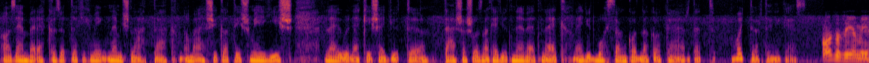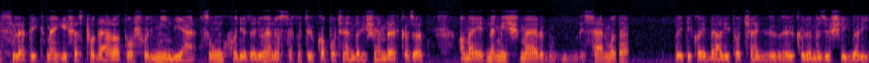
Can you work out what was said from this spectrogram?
az emberek között, akik még nem is látták a másikat, és mégis leülnek és együtt társasoznak, együtt nevetnek, együtt bosszankodnak akár. Tehát hogy történik ez? Az az élmény születik meg, és ez csodálatos, hogy mind játszunk, hogy ez egy olyan összekötő kapocs ember és ember között, amely nem ismer származás politikai beállítottság különbözőségbeli,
